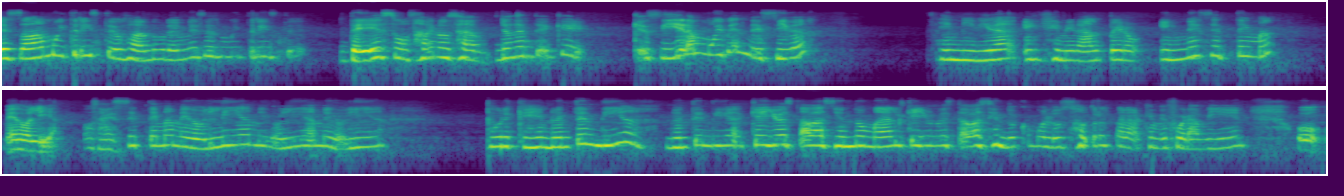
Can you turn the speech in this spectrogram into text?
estaba muy triste, o sea, duré meses muy triste de eso, ¿saben? O sea, yo sentía que que sí era muy bendecida en mi vida en general, pero en ese tema me dolía. O sea, ese tema me dolía, me dolía, me dolía. Porque no entendía, no entendía que yo estaba haciendo mal, que yo no estaba haciendo como los otros para que me fuera bien. O,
